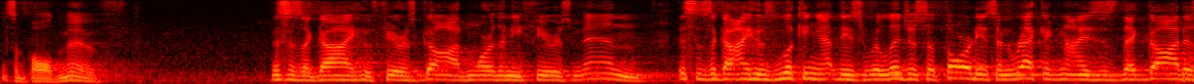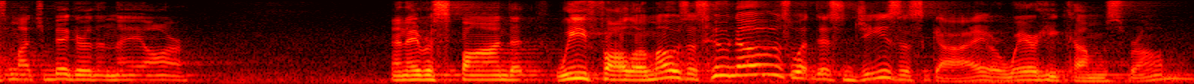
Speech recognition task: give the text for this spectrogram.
It's a bold move. This is a guy who fears God more than he fears men. This is a guy who's looking at these religious authorities and recognizes that God is much bigger than they are. And they respond that we follow Moses. Who knows what this Jesus guy or where he comes from?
